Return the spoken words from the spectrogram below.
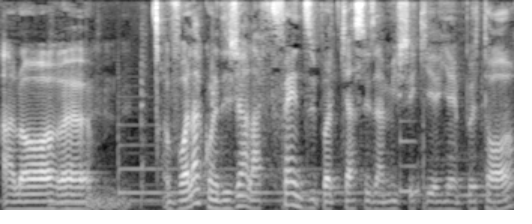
Alors, euh, voilà qu'on est déjà à la fin du podcast, les amis. Je sais qu'il y a un peu tard.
